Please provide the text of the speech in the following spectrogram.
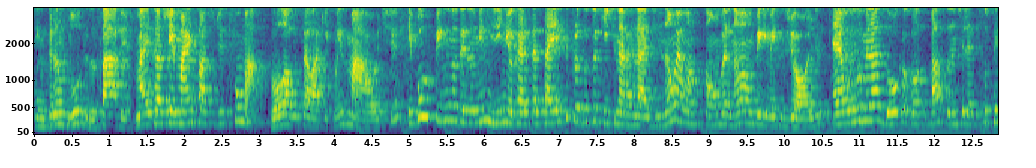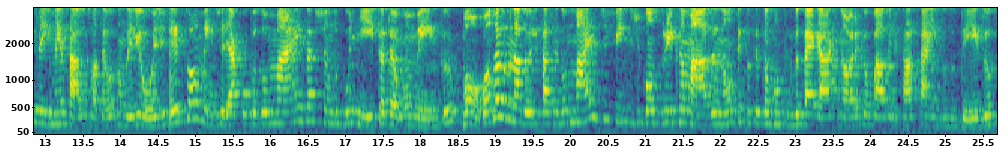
esmaltezinho translúcido, sabe? Mas eu achei mais fácil de esfumar. Vou logo selar aqui com esmalte. E por fim, no dedo mindinho, eu quero testar esse produto aqui, que na verdade não é uma sombra, não é um pigmento de olhos. É um iluminador que eu gosto bastante, ele é super pigmentado, tô até usando ele hoje. Pessoalmente, ele é a cor que eu tô mais achando bonita até o momento. Bom, quanto ao iluminador, ele tá sendo mais difícil de construir camada. Não sei se vocês estão conseguindo pegar, que na hora que eu bato ele tá saindo do dedo.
